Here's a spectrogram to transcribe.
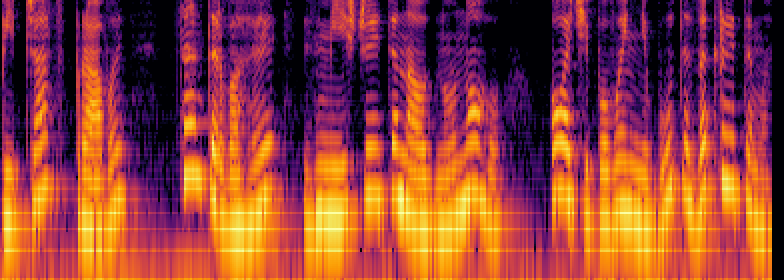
Під час вправи центр ваги зміщується на одну ногу. Очі повинні бути закритими.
